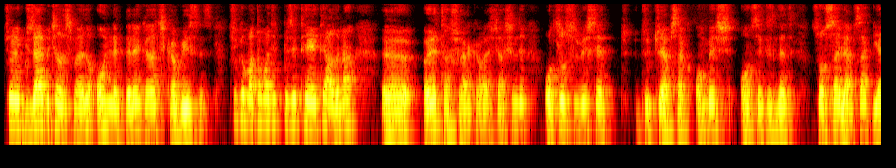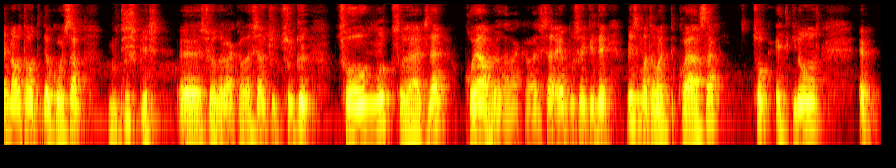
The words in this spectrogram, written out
Şöyle güzel bir çalışmaya da 10 netlere kadar çıkabilirsiniz. Çünkü matematik bizi TYT adına e, öyle taşıyor arkadaşlar. Şimdi 30-35 net Türkçe yapsak, 15-18 net sosyal yapsak, yerine matematik de koysak müthiş bir e, şey olur arkadaşlar. Çünkü, çoğunluk sözelciler koyamıyorlar arkadaşlar. E, bu şekilde biz matematik koyarsak çok etkili olur. E,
